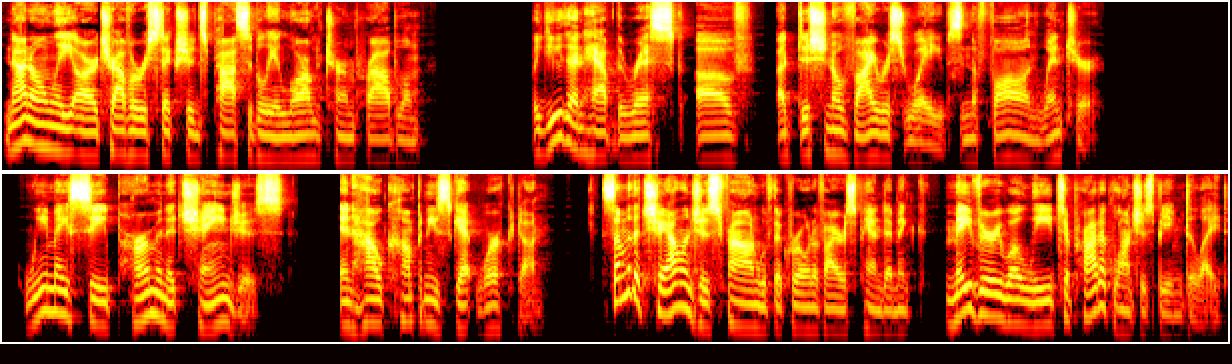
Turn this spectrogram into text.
Not only are travel restrictions possibly a long term problem, but you then have the risk of additional virus waves in the fall and winter. We may see permanent changes in how companies get work done. Some of the challenges found with the coronavirus pandemic may very well lead to product launches being delayed.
